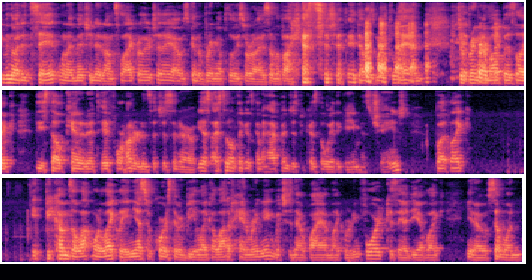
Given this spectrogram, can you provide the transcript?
even though I didn't say it when I mentioned it on Slack earlier today, I was going to bring up Luis Arraez on the podcast today. that was my plan to bring Perfect. him up as like the stealth candidate to hit 400 in such a scenario. Yes, I still don't think it's going to happen just because the way the game has changed, but like it becomes a lot more likely. And yes, of course, there would be like a lot of hand wringing, which is now why I'm like rooting for it because the idea of like you know someone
